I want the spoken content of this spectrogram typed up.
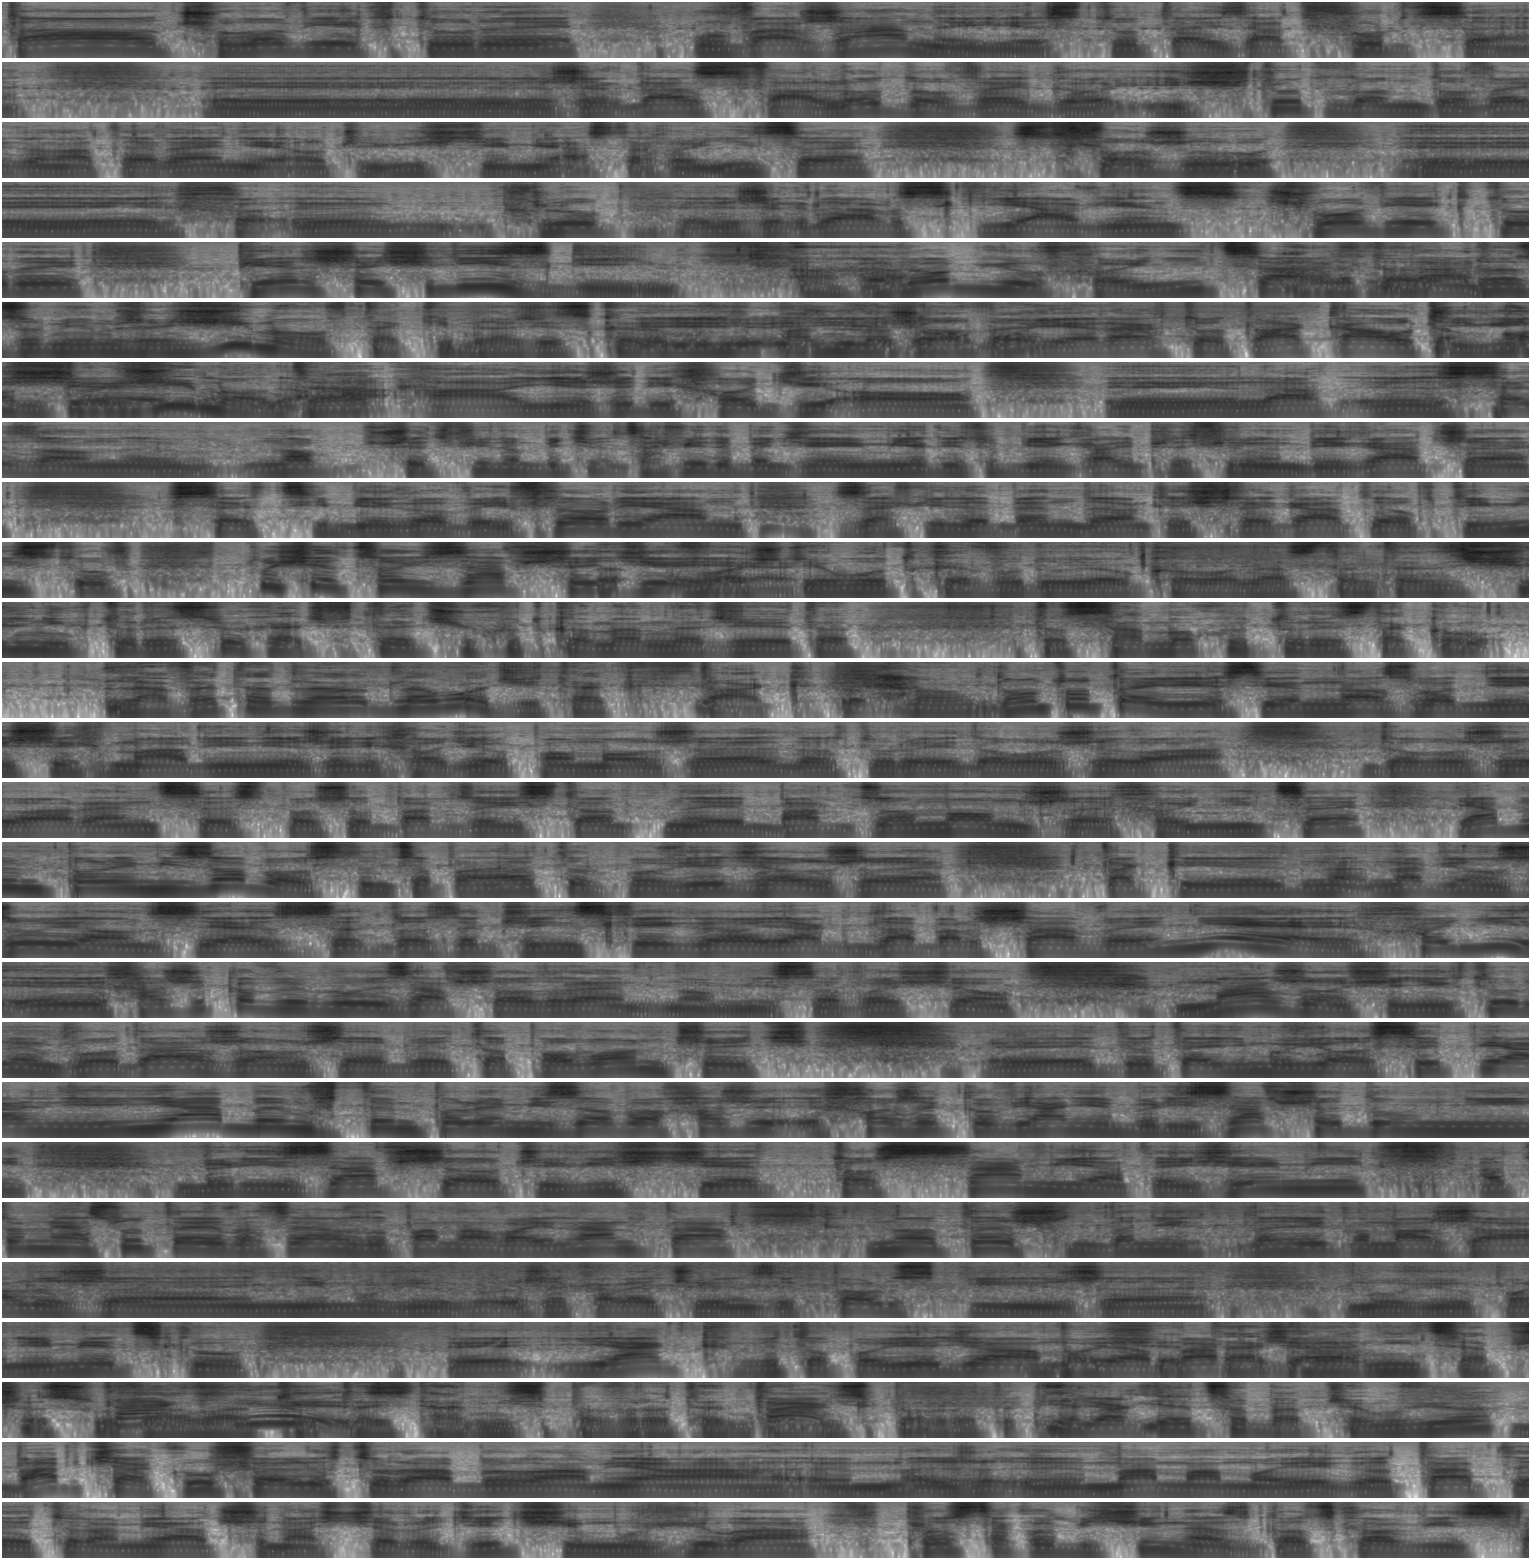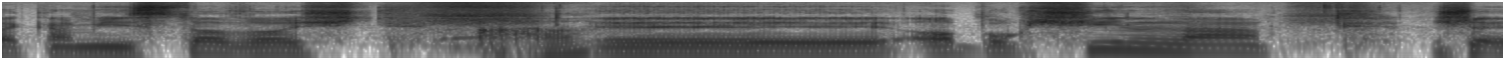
to człowiek, który uważany jest tutaj za twórcę y, żeglarstwa lodowego i śródlądowego na terenie oczywiście miasta Chojnice. Stworzył y, cho, y, klub żeglarski, a więc człowiek, który pierwsze ślizgi Aha. robił w Chojnicach. Ale to na- rozumiem, że zimą w takim razie, skoro mówi pan że o lodowe. bojerach to tak, a oczywiście... to zimą, a, tak? A jeżeli chodzi o y, la, sezon, no przed chwilą, będzie, za chwilę będziemy mieli, tu biegali przed chwilą biegacze z sekcji biegowej Florian, za chwilę będą jakieś regaty optymistów. Tu się coś zawsze No, dzieje. Właśnie łódkę budują koło nas. Ten, ten silnik, który słychać w tle cichutko, mam nadzieję, to, to samochód, który jest taką laweta dla, dla łodzi, tak? Tak. No. No tutaj jest jedna z ładniejszych marin, jeżeli chodzi o Pomorze, do której dołożyła, dołożyła ręce w sposób bardzo istotny, bardzo mądrze Chojnice. Ja bym polemizował z tym, co pan redaktor powiedział, że tak y, na, nawiązując e, do Zegrzyńskiego jak dla Warszawy, nie, Chojni, y, Harzykowy były zawsze odrębną miejscowością. Marzą się niektórym włodarzom, żeby to połączyć. Y, Tutaj mówię o sypialni. Ja bym w tym polemizował. Harzy, Chorzekowianie byli zawsze dumni, byli zawsze oczywiście tożsami na tej ziemi. Natomiast tutaj wracając do pana Wajlanta, no też do, nie, do niego ma żal, że nie mówił, że kaleczył język polski, że mówił po niemiecku. Y, Jak by to powiedziała Bo moja się ta babcia? granica przesuwała Tak tutaj, tam i z powrotem, tam Tak. i z powrotem. Jak, Jak-. Co babcia mówiła? Babcia Kufel, która była, miała mama mojego taty, która miała 13 dzieci, mówiła, prosta kobiecina z Gockowic, taka miejscowość y, obok Silna, że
